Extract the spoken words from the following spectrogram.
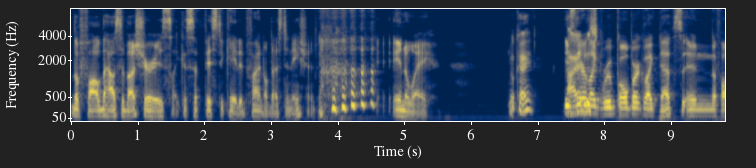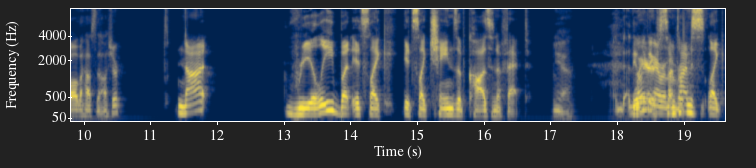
the fall of the House of Usher is like a sophisticated Final Destination in a way. Okay. Is I there was- like Rube Goldberg like deaths in the Fall of the House of Usher? Not really, but it's like it's like chains of cause and effect. Yeah. The the only thing I remember sometimes like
